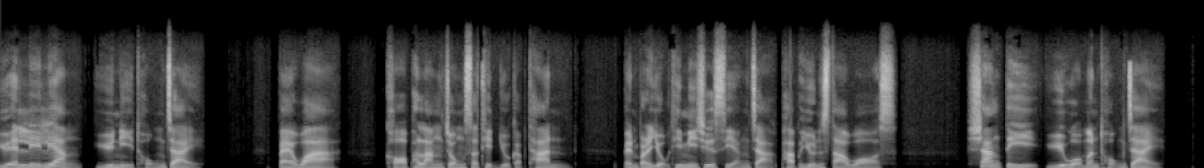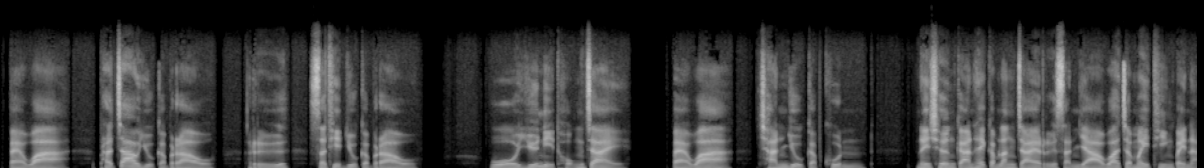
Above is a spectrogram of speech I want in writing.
ยุเอ็นลี่เลี่ยงยูหนีถงใจ แปลว่า ขอพลังจงสถิตอยู่กับท่าน เป็นประโยคที่มีชื่อเสียงจากภาพยนตร์ Star Wars ช่างตี้หยูหัวมันถงใจ แปลว่า พระเจ้าอยู่กับเรา หรือสถิตอยู่กับเราโวยุนิถงใจ แปลว่า ฉันอยู่กับคุณ ในเชิงการให้กำลังใจหรือสัญญาว่าจะไม่ทิ้งไปไหน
